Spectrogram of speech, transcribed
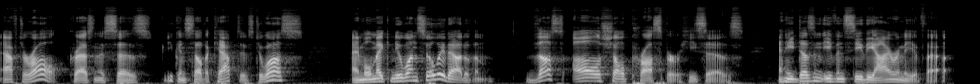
After all, Kraznys says, you can sell the captives to us, and we'll make new Unsullied out of them. Thus all shall prosper, he says, and he doesn't even see the irony of that.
